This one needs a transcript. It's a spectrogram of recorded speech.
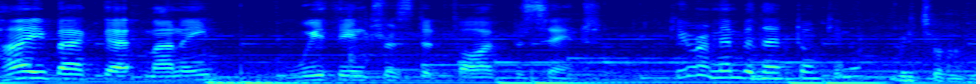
pay back that money with interest at 5%. Do you remember that document? Which one?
